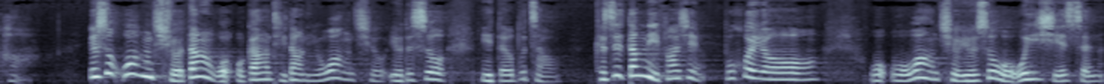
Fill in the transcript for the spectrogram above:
好，有时候妄求，当然我我刚刚提到你妄求，有的时候你得不着。可是当你发现不会哦，我我妄求，有时候我威胁神，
